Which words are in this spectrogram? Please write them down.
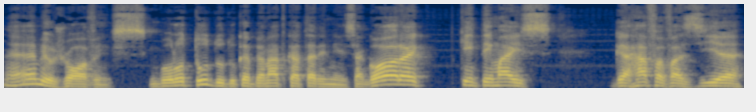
É, meus jovens, embolou tudo do campeonato catarinense. Agora, quem tem mais garrafa vazia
